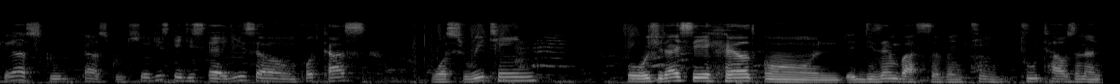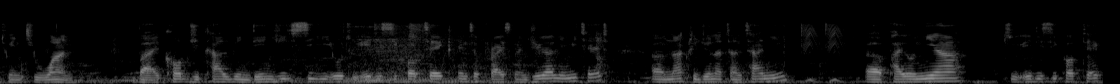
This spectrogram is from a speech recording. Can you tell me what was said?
Okay, that's good. That's good. So this eh, this uh, this um podcast was written, or should I say, held on December 17, 2021 by Copji Calvin Denji, CEO to ADC Coptech Enterprise Nigeria Limited, um, Nakri Jonathan Tani, uh, pioneer to ADC Coptech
